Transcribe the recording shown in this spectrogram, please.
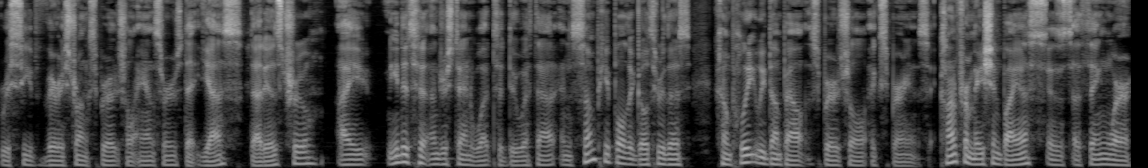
received very strong spiritual answers that yes, that is true. I needed to understand what to do with that. And some people that go through this completely dump out spiritual experience. Confirmation bias is a thing where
